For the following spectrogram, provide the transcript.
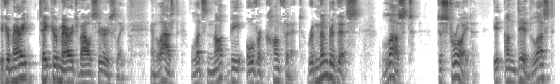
If you're married, take your marriage vows seriously. And last, let's not be overconfident. Remember this, lust destroyed. It undid. Lust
